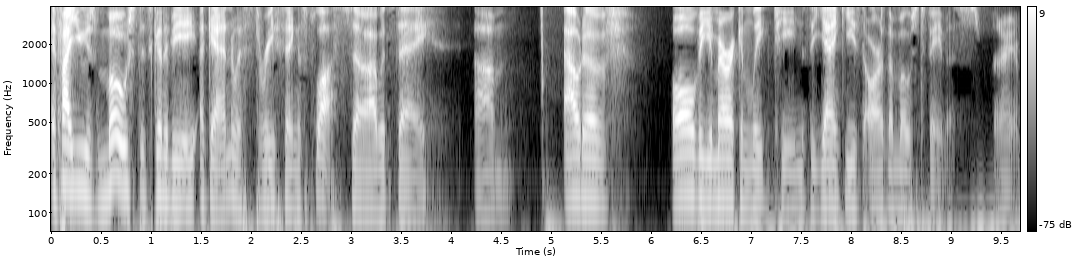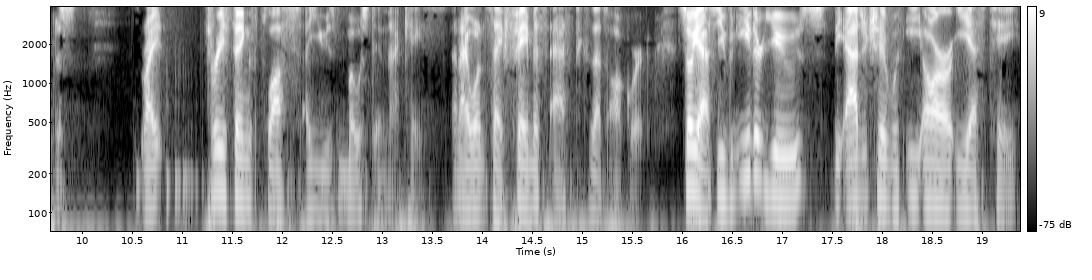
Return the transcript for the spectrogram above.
if I use most, it's going to be again with three things plus. So I would say um, out of all the American League teams, the Yankees are the most famous. All right, I'm just right. Three things plus I use most in that case, and I wouldn't say famous est because that's awkward. So yeah, so you can either use the adjective with er or est,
